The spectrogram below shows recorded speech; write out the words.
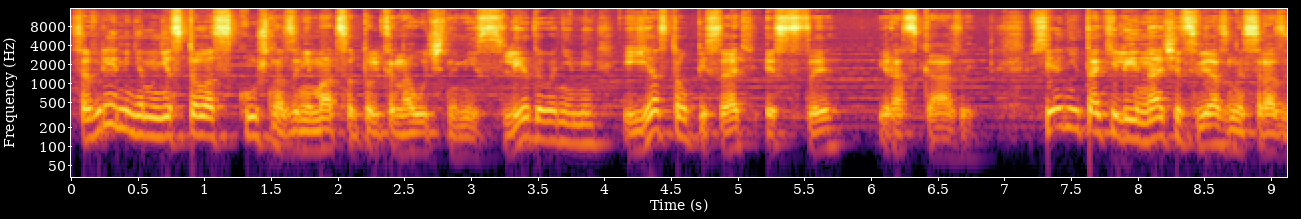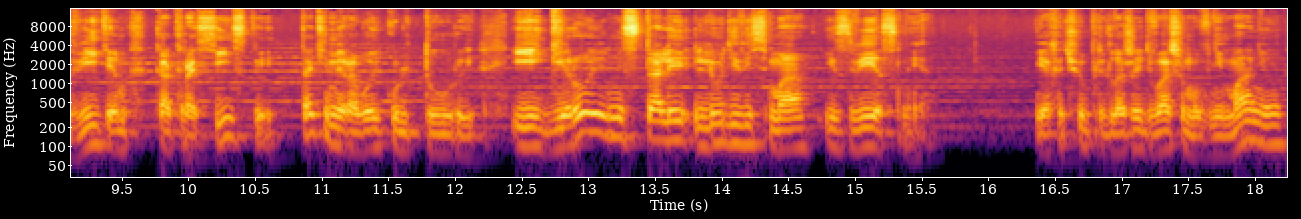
Со временем мне стало скучно заниматься только научными исследованиями, и я стал писать эссе и рассказы. Все они так или иначе связаны с развитием как российской, так и мировой культуры, и их героями стали люди весьма известные. Я хочу предложить вашему вниманию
